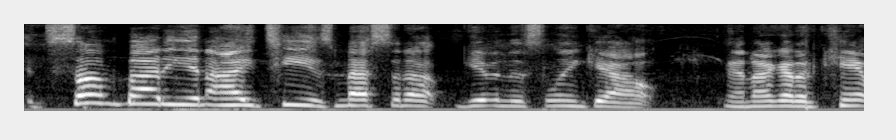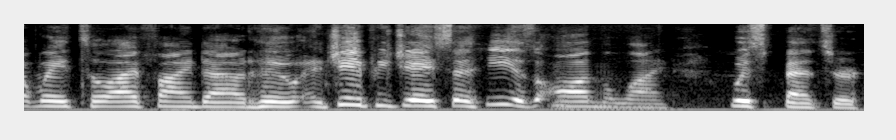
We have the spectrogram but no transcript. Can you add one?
And somebody in IT is messing up giving this link out, and I gotta can't wait till I find out who. And JPJ said he is on the line with Spencer,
